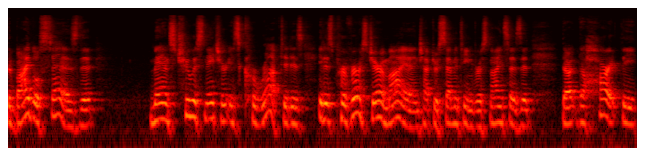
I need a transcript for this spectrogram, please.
the Bible says that man's truest nature is corrupt. It is, it is perverse. Jeremiah in chapter 17, verse 9 says that the, the heart, the,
